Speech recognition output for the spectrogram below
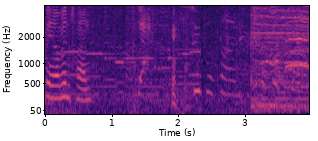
We having fun? Yes, super fun.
